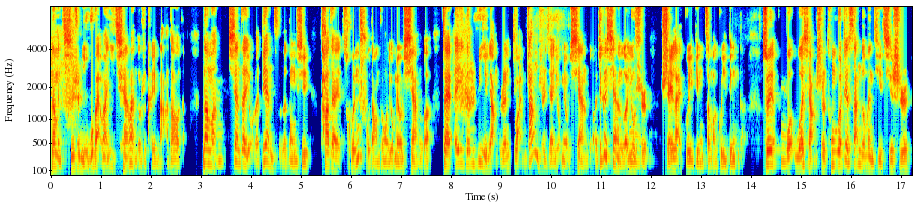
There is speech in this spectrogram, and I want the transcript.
那么其实你五百万、一千万都是可以拿到的。那么现在有了电子的东西。它在存储当中有没有限额？在 A 跟 B 两个人转账之间有没有限额？这个限额又是谁来规定？怎么规定的？所以，我我想是通过这三个问题，其实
